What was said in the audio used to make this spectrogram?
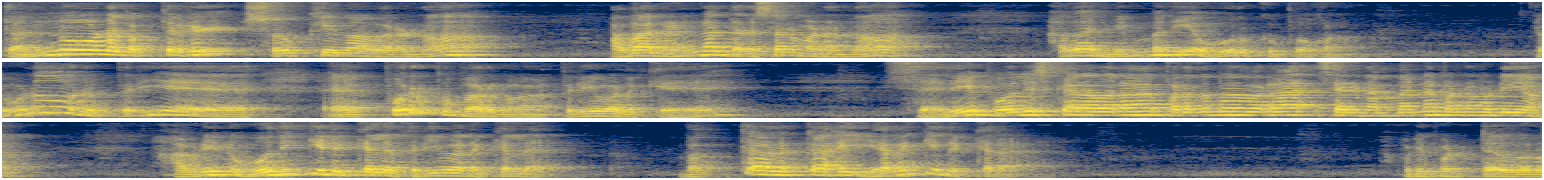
தன்னோட பக்தர்கள் சௌக்கியமாக வரணும். அவள் நல்லா தரிசனம் பண்ணணும். அவள் நிம்மதியாக ஊருக்கு போகணும். எவ்வளோ ஒரு பெரிய பொறுப்பு பாருங்க பெரியவளுக்கு. சரி போலீஸ்கார வரா பிரதமர் வரா சரி நம்ம என்ன பண்ண முடியும்? அப்படின்னு ஒதுக்கி இருக்கல பெரியவனுக்கல்ல நிற்கல பக்தாளுக்காக இறங்கி இருக்கிறார் அப்படிப்பட்ட ஒரு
